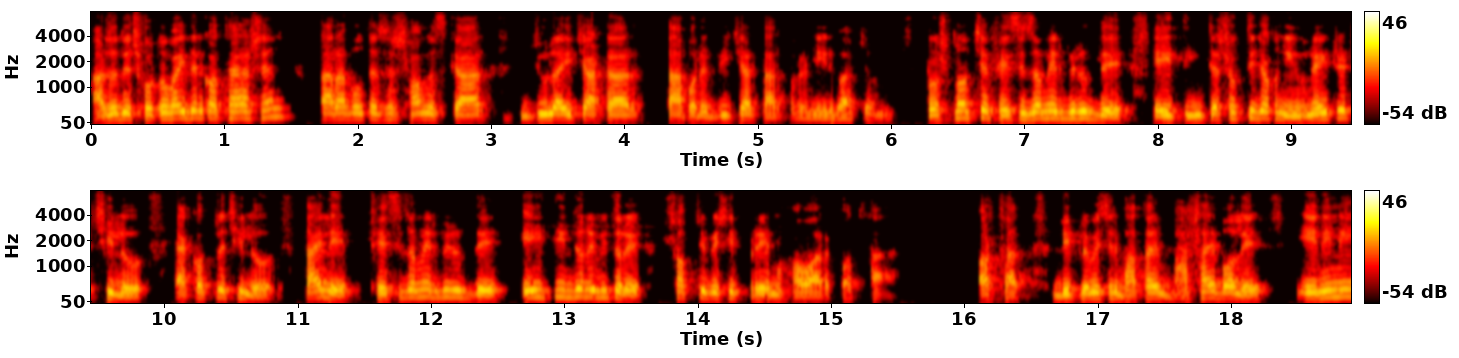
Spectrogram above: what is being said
আর যদি ছোট ভাইদের কথা আসেন, তারা বলতেছে সংস্কার, জুলাই চার্টার তারপরে বিচার, তারপরে নির্বাচন। প্রশ্ন হচ্ছে, ফেসিজমের বিরুদ্ধে এই তিনটা শক্তি যখন ইউনাইটেড ছিল, একত্রে ছিল, তাইলে ফেসিজমের বিরুদ্ধে এই তিনজনের ভিতরে সবচেয়ে বেশি প্রেম হওয়ার কথা। অর্থাৎ ডিপ্লোমেসির ভাষায় ভাষায় বলে enemy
